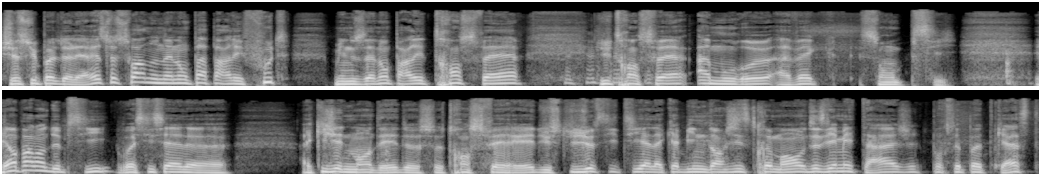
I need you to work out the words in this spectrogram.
Je suis Paul Delair et ce soir nous n'allons pas parler foot, mais nous allons parler transfert, du transfert amoureux avec son psy. Et en parlant de psy, voici celle euh, à qui j'ai demandé de se transférer du Studio City à la cabine d'enregistrement au deuxième étage pour ce podcast.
